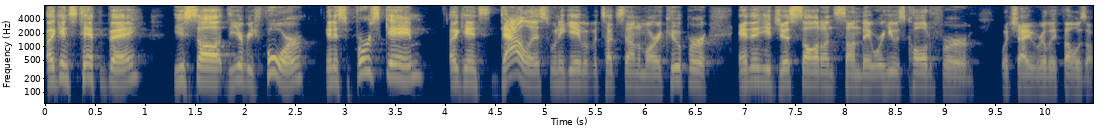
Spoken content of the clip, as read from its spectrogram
against Tampa Bay. You saw it the year before in his first game against Dallas when he gave up a touchdown to Mari Cooper, and then you just saw it on Sunday where he was called for which I really felt was a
